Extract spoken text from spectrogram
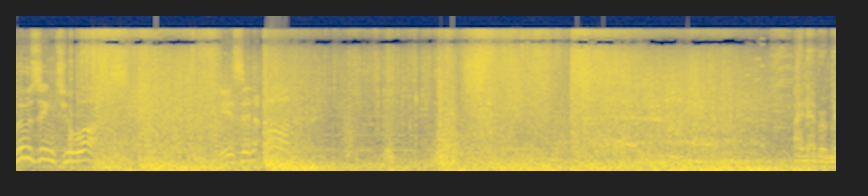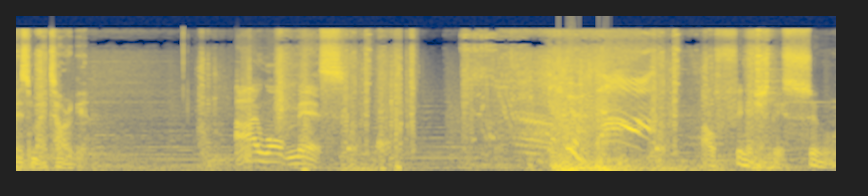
Losing to us is an honor. I never miss my target. I won't miss. I'll finish this soon.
